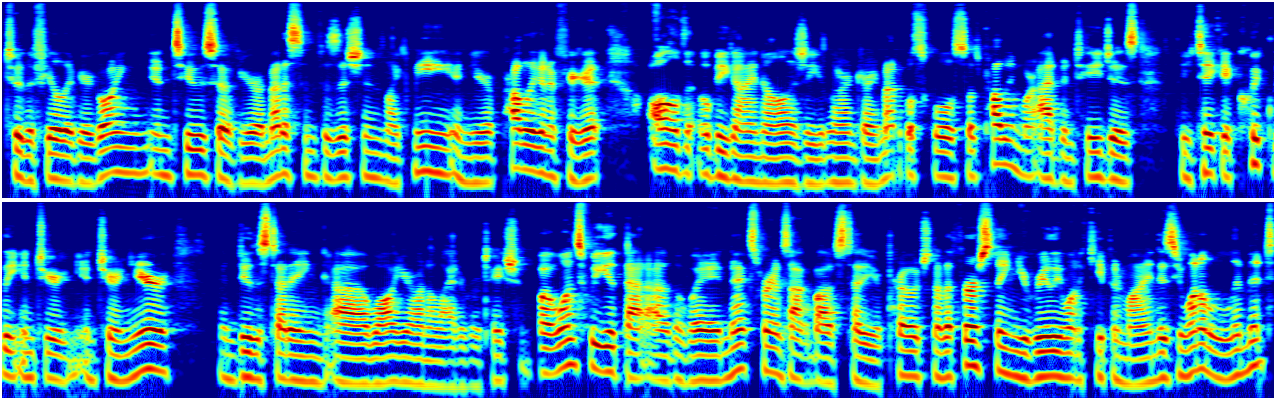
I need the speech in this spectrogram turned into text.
to the field that you're going into. So if you're a medicine physician like me, and you're probably going to forget all the OB-GYN you learned during medical school, so it's probably more advantageous that you take it quickly into your, into your year and do the studying uh, while you're on a lighter rotation. But once we get that out of the way, next we're going to talk about a study approach. Now, the first thing you really want to keep in mind is you want to limit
